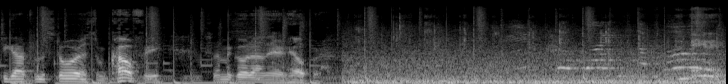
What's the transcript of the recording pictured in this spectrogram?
she got from the store and some coffee. So let me go down there and help her. made it.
